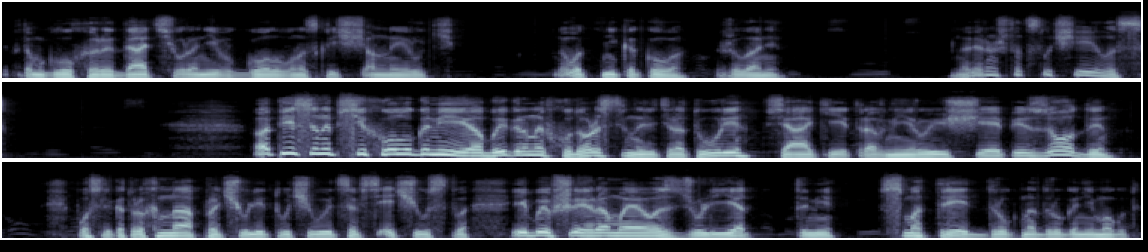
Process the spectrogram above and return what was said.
и потом глухо рыдать, уронив голову на скрещенные руки. Ну вот никакого желания. Наверное, что-то случилось. Описаны психологами и обыграны в художественной литературе всякие травмирующие эпизоды, после которых напрочь улетучиваются все чувства, и бывшие Ромео с Джульеттами смотреть друг на друга не могут.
